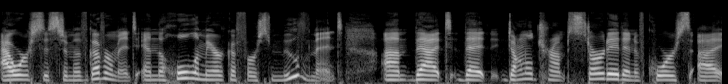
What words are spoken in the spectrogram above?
our system of government. And the whole America First movement um, that that Donald Trump started, and of course uh,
